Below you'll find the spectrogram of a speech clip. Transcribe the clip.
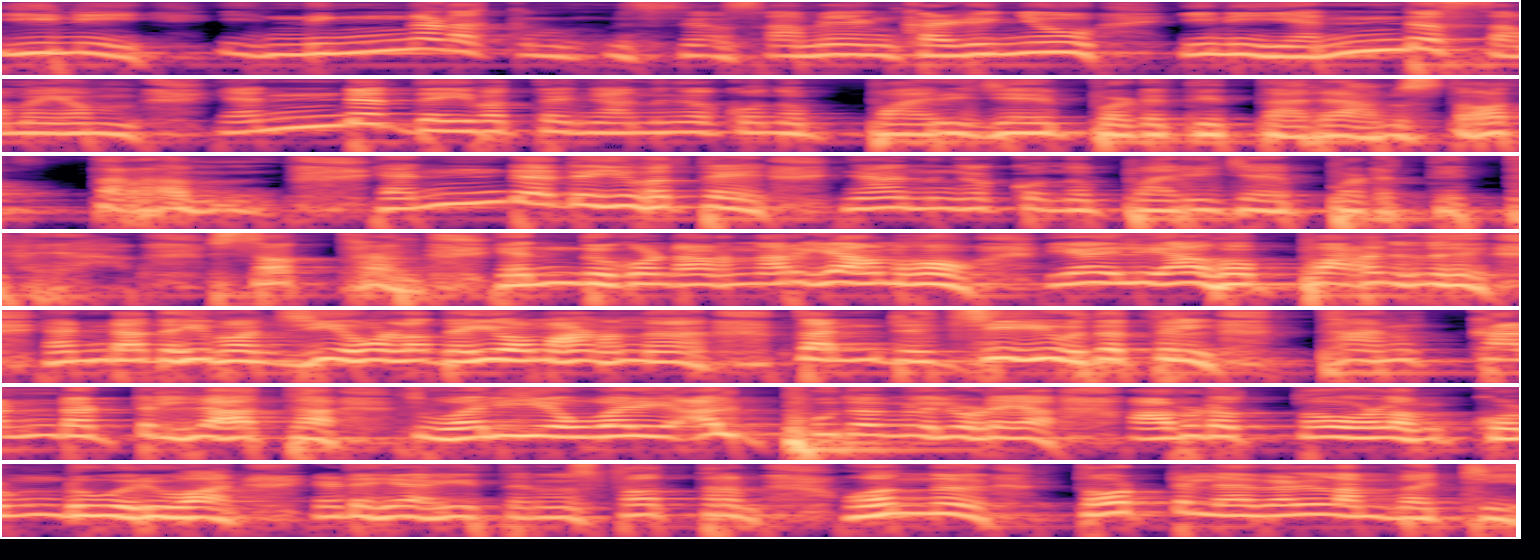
ഇനി നിങ്ങളുടെ സമയം കഴിഞ്ഞു. ഇനി എന്റെ സമയം എന്റെ ദൈവത്തെ ഞാൻ നിങ്ങൾക്കൊന്ന് പരിചയപ്പെടുത്തി തരാം. സ്തോത്രം. എന്റെ ദൈവത്തെ ഞാൻ നിങ്ങൾക്കൊന്ന് പരിചയപ്പെടുത്തി തരാം. സ്തോത്രം. എന്തുകൊണ്ടാണെന്നറിയാമോ? ഏലിയാവ് പറഞ്ഞത് എന്റെ ദൈവം ജീവമുള്ള ദൈവമാണെന്ന് തന്റെ ജീവിതത്തിൽ താൻ കണ്ടിട്ടില്ലാത്ത വലിയ വലിയ അത്ഭുതങ്ങളിലൂടെ അവിടത്തോളം കൊണ്ടുവരുവാൻ ഇടയായി തരുന്നു സ്തോത്രം. ഒന്ന് തോട്ടിലെ വെള്ളം വറ്റി.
